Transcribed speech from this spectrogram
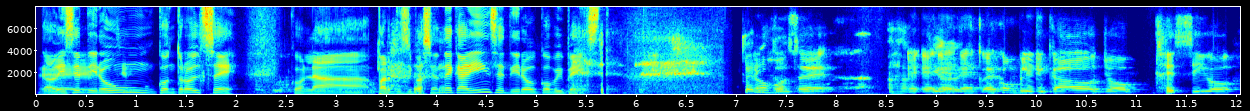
David se eh, tiró un control C. Con la participación de Karim se tiró copy-paste. Pero entonces eh, eh, es, complicado. Yo sigo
